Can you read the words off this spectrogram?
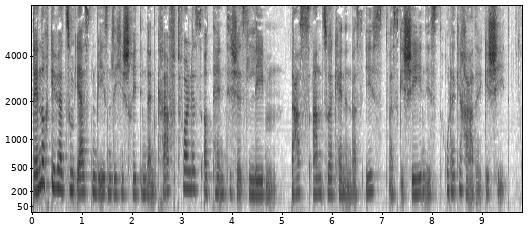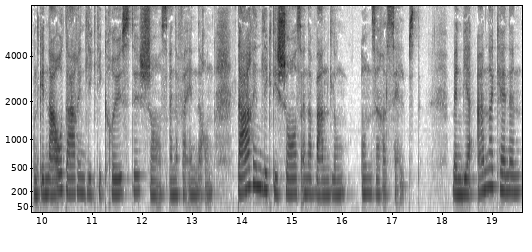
Dennoch gehört zum ersten wesentlichen Schritt in dein kraftvolles, authentisches Leben, das anzuerkennen, was ist, was geschehen ist oder gerade geschieht. Und genau darin liegt die größte Chance einer Veränderung. Darin liegt die Chance einer Wandlung unserer selbst. Wenn wir anerkennen,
